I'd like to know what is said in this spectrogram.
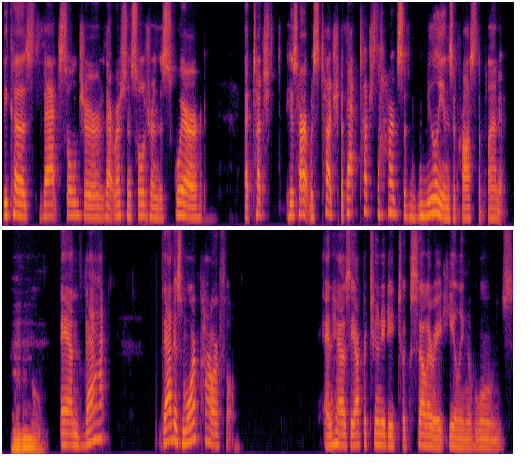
because that soldier, that Russian soldier in the square, that touched his heart was touched, but that touched the hearts of millions across the planet. Mm-hmm. And that that is more powerful and has the opportunity to accelerate healing of wounds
